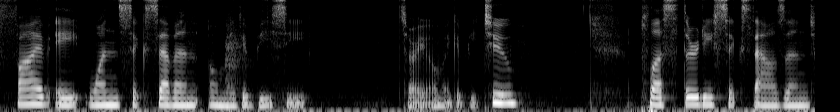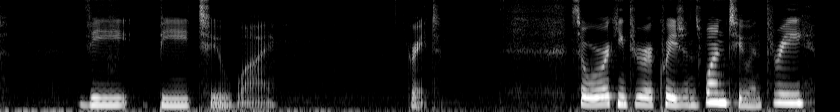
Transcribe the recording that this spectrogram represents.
58167 omega BC, sorry, omega B2 plus 36,000 VB2Y. Great. So we're working through equations 1, 2, and 3.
